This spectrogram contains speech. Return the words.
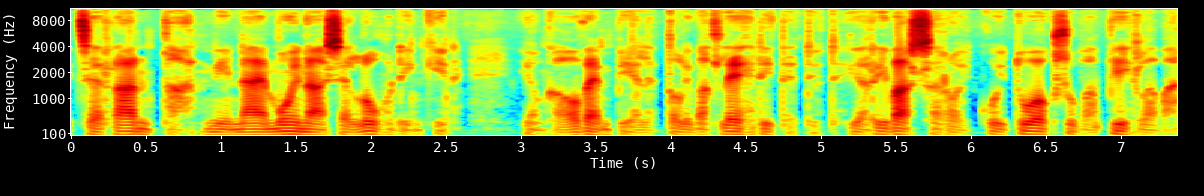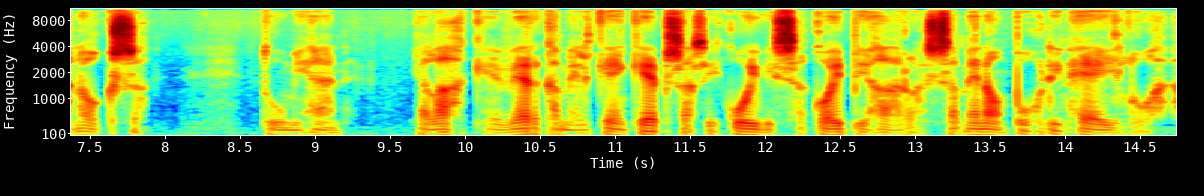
itse rantaan, niin näen muinaisen luhdinkin, jonka ovenpielet olivat lehditetyt ja rivassa roikkui tuoksuva pihlavan oksa – tuumi hän, ja lahkeen verka melkein kepsasi kuivissa koipihaaroissa menonpuhdin heilua.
